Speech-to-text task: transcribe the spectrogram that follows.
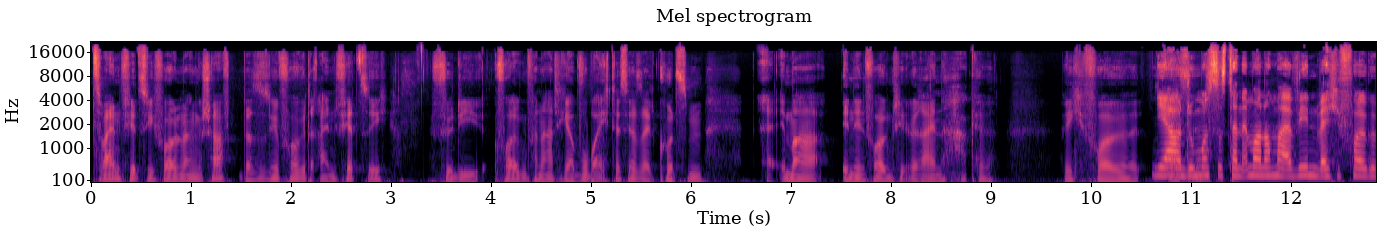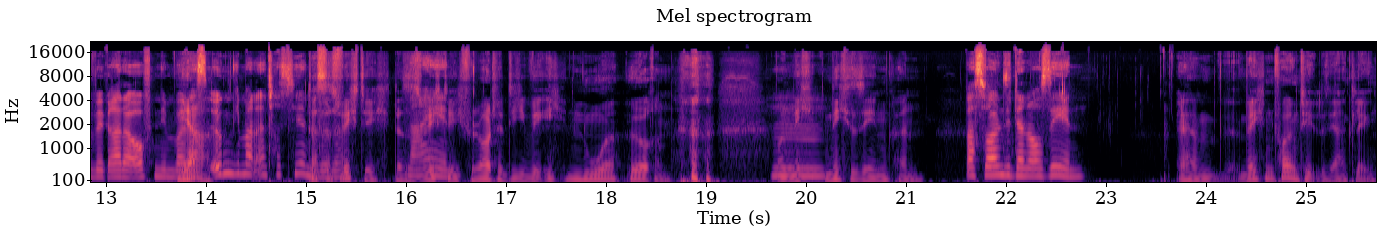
42 Folgen lang geschafft. Das ist hier Folge 43 für die Folgenfanatiker, wobei ich das ja seit kurzem äh, immer in den Folgentitel reinhacke. Welche Folge. ja, das und du ist. musst es dann immer noch mal erwähnen, welche Folge wir gerade aufnehmen, weil Ja. das irgendjemand interessieren Das würde. ist wichtig. Das Nein. ist wichtig für Leute, die wirklich nur hören und nicht, Hm, nicht sehen können. Was sollen sie denn auch sehen? Ähm, welchen Folgentitel sie anklicken.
